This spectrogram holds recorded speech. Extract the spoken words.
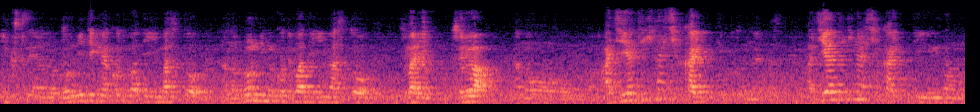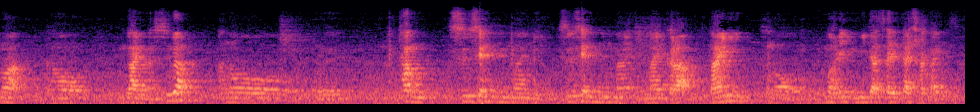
理屈あの論理的な言葉で言いますとあの論理の言葉で言いますとつまりそれはあのアジア的な社会っていうことになります。アジア的な社会っていうようなものはあのがあります。それはあの多分数千年前に数千年前前から前にその生まれ生み出された社会です。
